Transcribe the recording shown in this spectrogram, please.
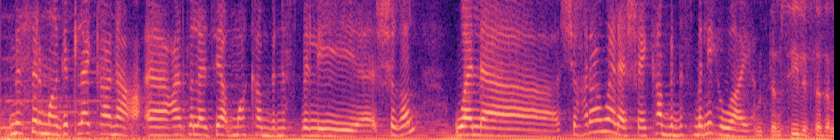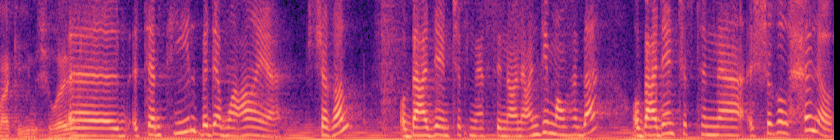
مثل ما قلت لك أنا آه، عرض الازياء ما كان بالنسبة لي آه، شغل ولا شهرة ولا شيء كان بالنسبة لي هواية. والتمثيل ابتدى معاكي إيه؟ مش هوايه آه، التمثيل بدأ معايا شغل وبعدين شفت نفسي ان أنا عندي موهبة وبعدين شفت إن الشغل حلو.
